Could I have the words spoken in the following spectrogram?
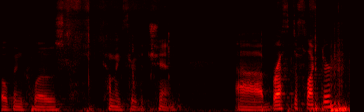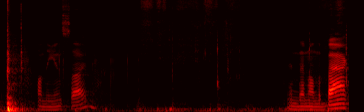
open closed coming through the chin. Uh, breath deflector on the inside. And then on the back,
